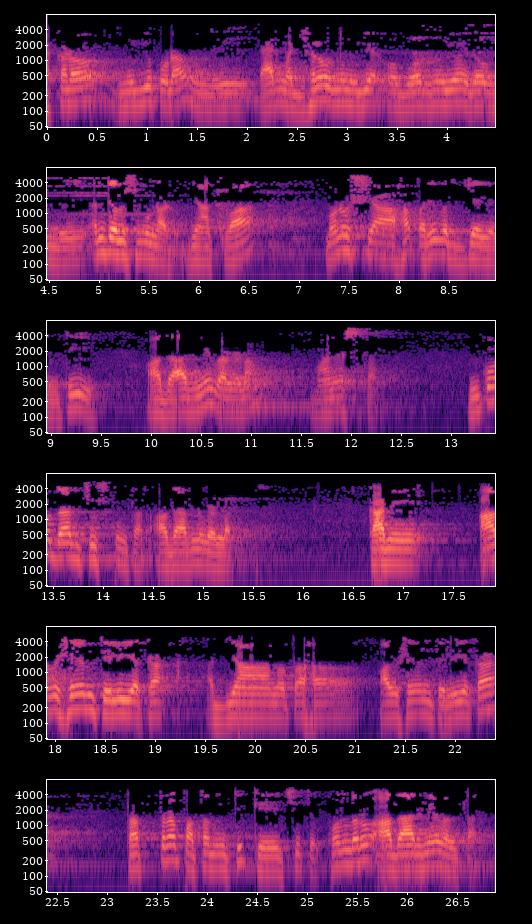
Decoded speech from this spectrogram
ఎక్కడో నుయ్యి కూడా ఉంది దాని మధ్యలో ఉంది నుయ్య ఓ బోర్డు నుయ్యో ఏదో ఉంది అని తెలుసుకున్నాడు. జ్ఞాత్వ మనుష్యా పరివర్జయంతి. ఆ దారిని వెళ్ళడం మానేస్తారు. ఇంకో దారి చూసుకుంటారు ఆ దారిని వెళ్ళరు. కానీ ఆ విషయం తెలియక అజ్ఞానత ఆ విషయం తెలియక తత్ర పతంతి కేచిత్. కొందరు ఆ దారినే వెళ్తారు.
